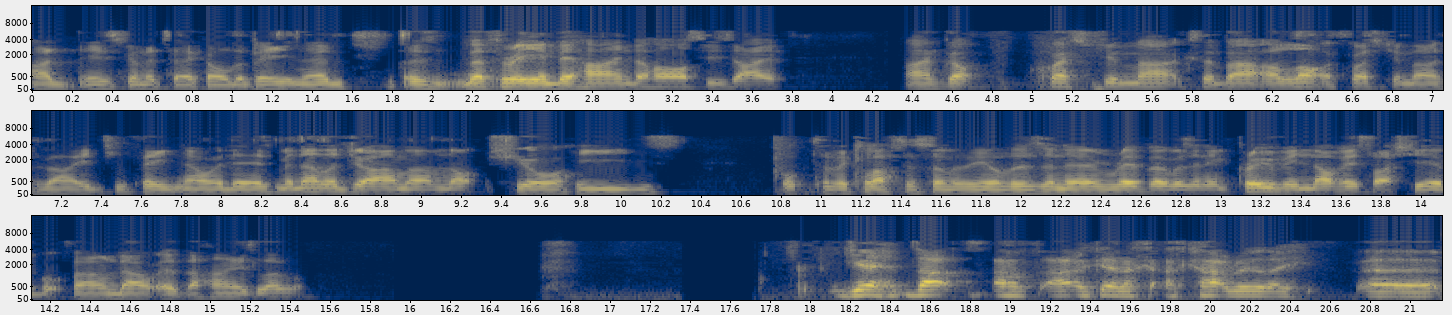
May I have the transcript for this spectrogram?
I, he's going to take all the beating. And the three in behind the horses. I I've got question marks about a lot of question marks about Itchy Feet nowadays. Manila Drama, I'm not sure he's up to the class of some of the others. And um, River was an improving novice last year, but found out at the highest level. Yeah, that I've, again, I, I can't really uh,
